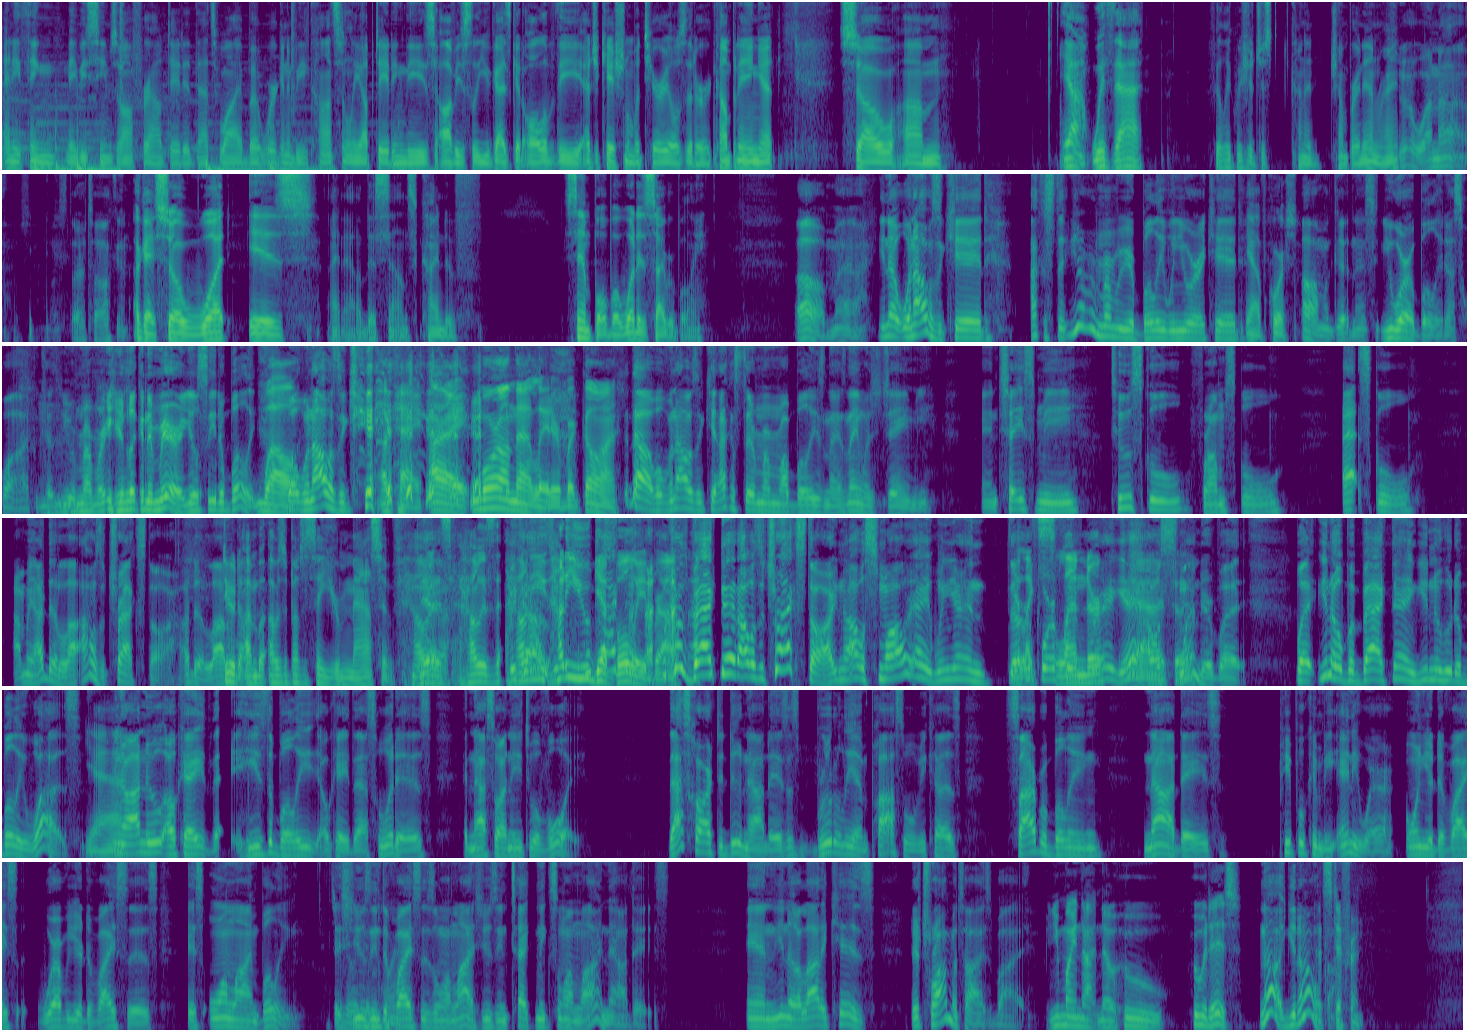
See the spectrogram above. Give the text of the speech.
anything maybe seems off or outdated, that's why. But we're going to be constantly updating these. Obviously, you guys get all of the educational materials that are accompanying it. So, um, yeah, with that, I feel like we should just kind of jump right in, right? Sure, why not? Let's start talking. Okay, so what is, I know this sounds kind of simple, but what is cyberbullying? Oh man, you know when I was a kid, I could still. You ever remember your bully when you were a kid? Yeah, of course. Oh my goodness, you were a bully. That's why because you mm-hmm. remember you look in the mirror, you'll see the bully. Well- but when I was a kid, Okay, all right. More on that later, but go on. no, but when I was a kid, I can still remember my bully's name. His name was Jamie, and chased me to school, from school, at school. I mean, I did a lot. I was a track star. I did a lot. Dude, I was about to say you're massive. How is Yeah. how is that? How do you how do you get bullied, then- bro? Because back then I was a track star. You know, I was smaller. Hey, when you're in third, like, fourth, slender? grade, yeah, Yeah, I I was feel slender. But, but you know, but back then you knew who the bully was. Yeah. You know, I knew. Okay, th- he's the bully. Okay, that's who it is, and that's who I need to avoid. That's hard to do nowadays. It's Mm-hmm. brutally impossible because cyberbullying nowadays, people can be anywhere on your device, wherever your device is. It's online bullying. a It's really using devices online. It's using techniques online nowadays. And you know, a lot of kids they're traumatized by it. You might not know who who it is. No, you don't. That's different.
